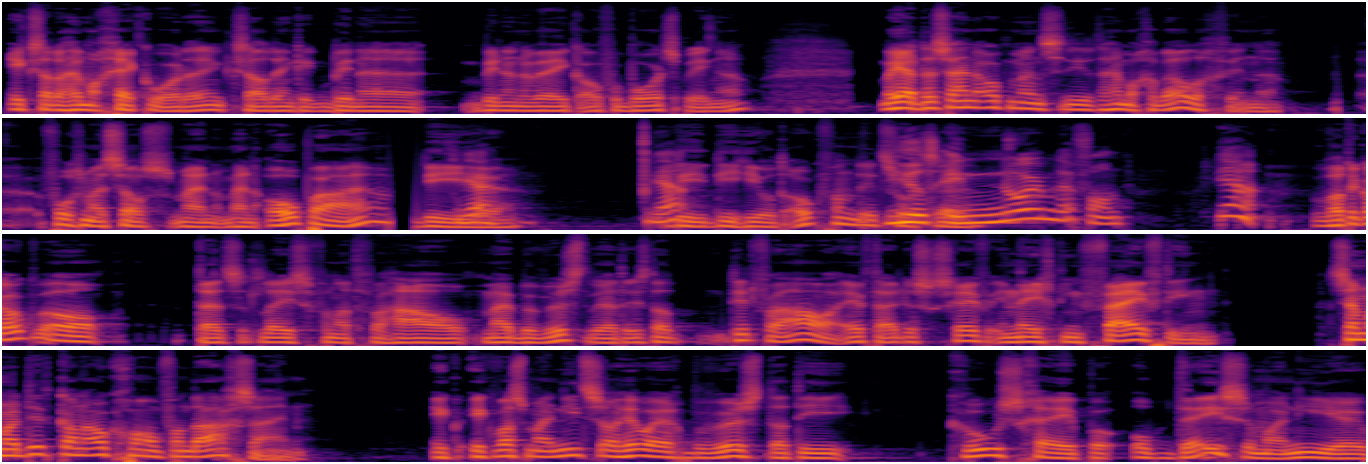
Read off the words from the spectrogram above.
Ik zou er helemaal gek worden. Ik zou denk ik binnen, binnen een week overboord springen. Maar ja, er zijn ook mensen die het helemaal geweldig vinden. Eh, volgens mij zelfs mijn, mijn opa, hè, die, Ja. Ja. die, die hield ook van dit Die soort... hield enorm daarvan. Ja, Wat ik ook wel tijdens het lezen van het verhaal mij bewust werd, is dat dit verhaal heeft hij dus geschreven in 1915. Zeg maar, dit kan ook gewoon vandaag zijn. Ik, ik was mij niet zo heel erg bewust dat die cruiseschepen op deze manier,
